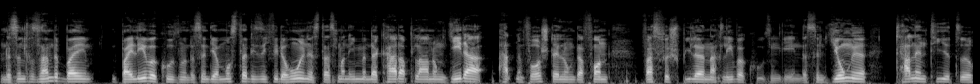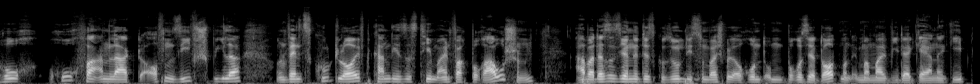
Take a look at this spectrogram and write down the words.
Und das Interessante bei, bei Leverkusen, und das sind ja Muster, die sich wiederholen, ist, dass man eben in der Kaderplanung, jeder hat eine Vorstellung davon, was für Spieler nach Leverkusen gehen. Das sind junge, talentierte, hoch, hochveranlagte Offensivspieler. Und wenn es gut läuft, kann dieses Team einfach berauschen. Aber das ist ja eine Diskussion, die es zum Beispiel auch rund um Borussia Dortmund immer mal wieder gerne gibt.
